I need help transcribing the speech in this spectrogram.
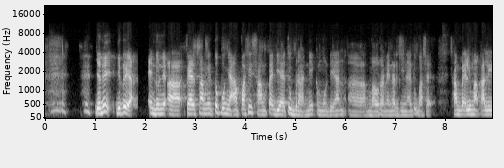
Jadi gitu ya. Indonesia, uh, Vietnam itu punya apa sih sampai dia itu berani kemudian uh, bauran energinya itu masih sampai lima kali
